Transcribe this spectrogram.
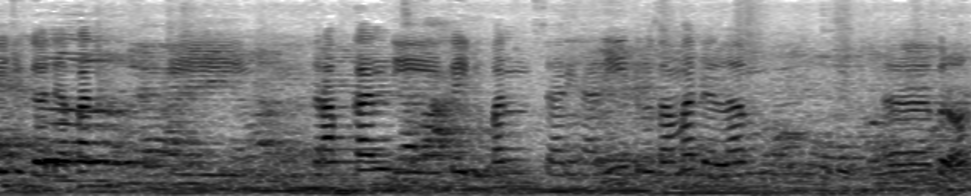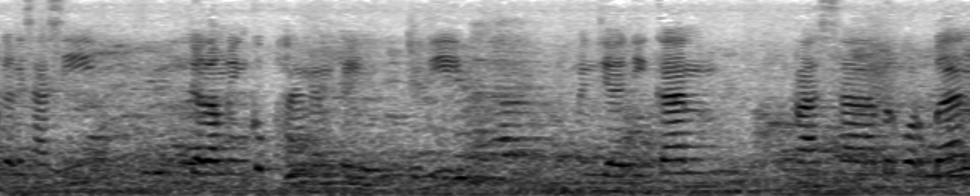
ini juga dapat diterapkan di kehidupan sehari-hari terutama dalam eh, berorganisasi dalam lingkup HMMP. Jadi menjadikan rasa berkorban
